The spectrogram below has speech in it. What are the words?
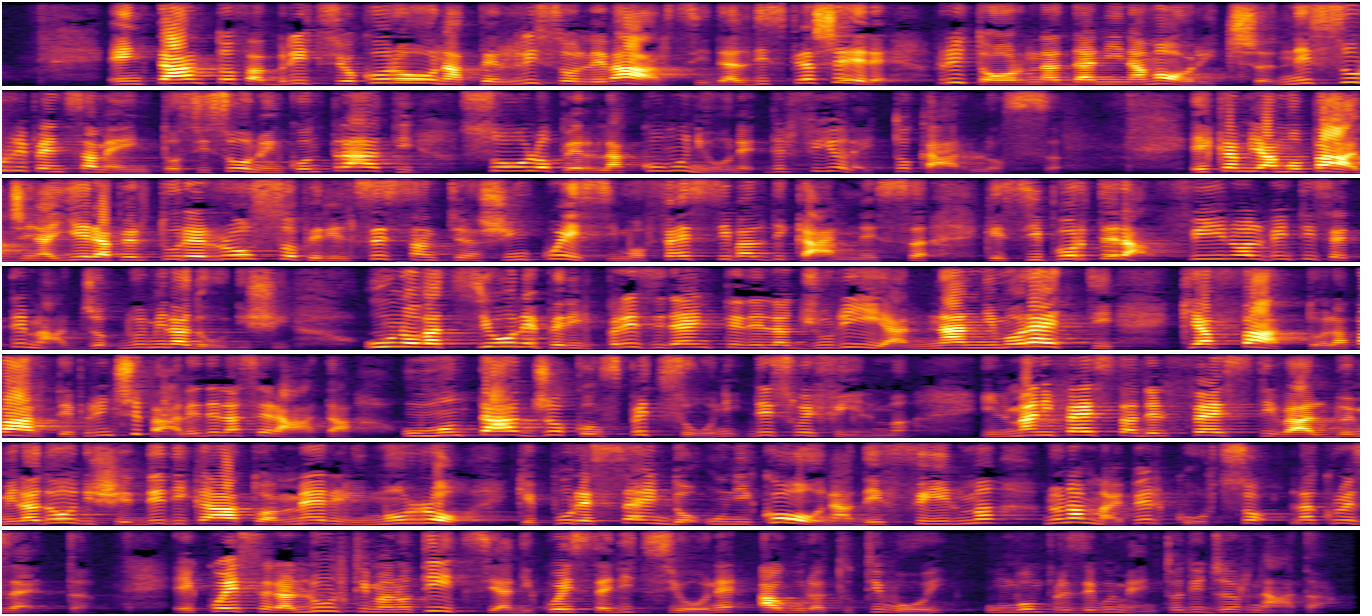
E intanto Fabrizio Corona, per risollevarsi dal dispiacere, ritorna da Nina Moric. Nessun ripensamento, si sono incontrati solo per la comunione del figlioletto Carlos. E cambiamo pagina, ieri apertura in rosso per il 65 Festival di Cannes che si porterà fino al 27 maggio 2012. Un'ovazione per il presidente della giuria, Nanni Moretti, che ha fatto la parte principale della serata, un montaggio con spezzoni dei suoi film. Il manifesta del Festival 2012 è dedicato a Marilyn Monroe, che pur essendo un'icona dei film non ha mai percorso la Croisette. E questa era l'ultima notizia di questa edizione. Auguro a tutti voi un buon proseguimento di giornata.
